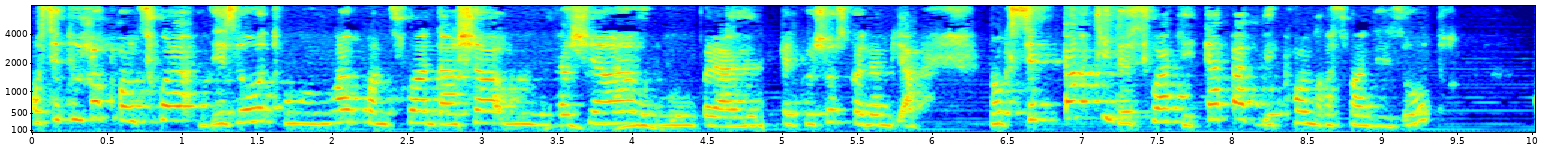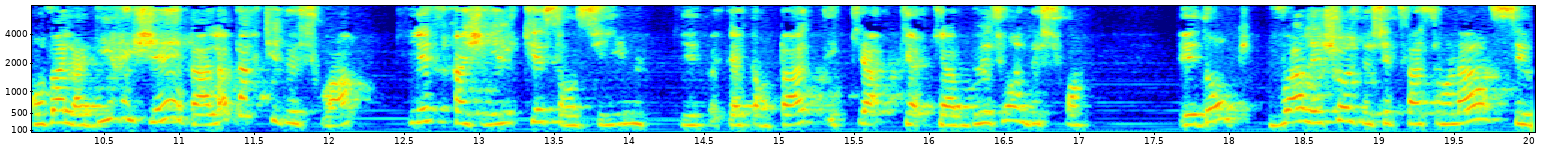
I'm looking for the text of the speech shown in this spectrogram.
On sait toujours prendre soin des autres ou moins prendre soin d'un chat ou d'un chien ou voilà, quelque chose qu'on aime bien. Donc cette partie de soi qui est capable de prendre soin des autres, on va la diriger vers la partie de soi qui est fragile, qui est sensible, qui est peut-être en pâte et qui a, besoin de soins. Et donc, voir les choses de cette façon-là, c'est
